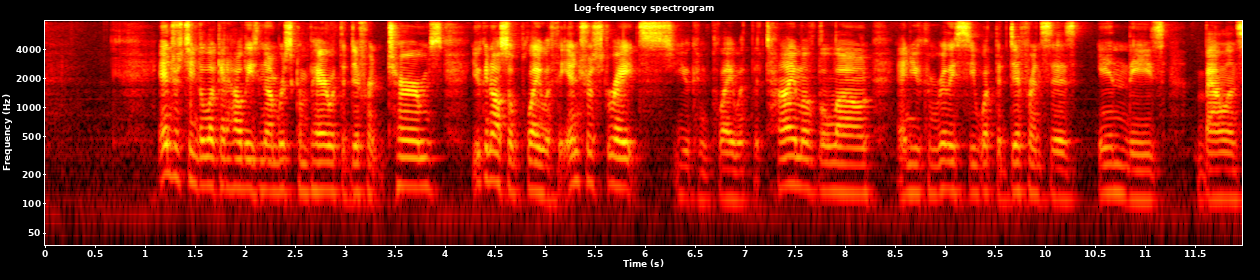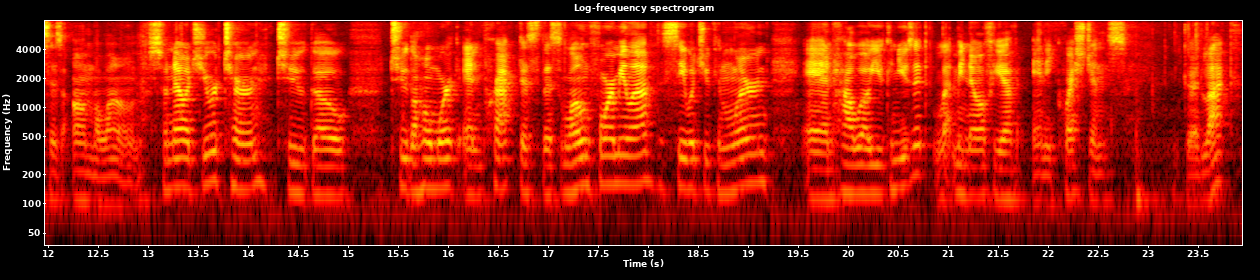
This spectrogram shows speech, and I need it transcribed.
Interesting to look at how these numbers compare with the different terms. You can also play with the interest rates. You can play with the time of the loan. And you can really see what the difference is in these balances on the loan. So now it's your turn to go to the homework and practice this loan formula, see what you can learn and how well you can use it. Let me know if you have any questions. Good luck.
